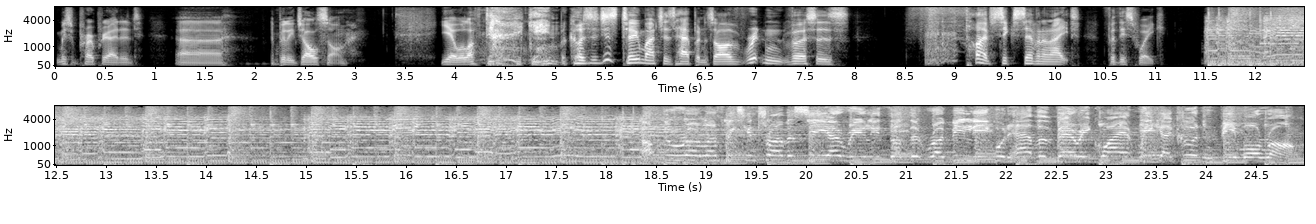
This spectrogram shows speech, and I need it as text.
misappropriated uh, a Billy Joel song. Yeah, well, I've done it again because it's just too much has happened. So I've written verses five, six, seven, and eight for this week. Controversy. I really thought that rugby league would have a very quiet week. I couldn't be more wrong.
